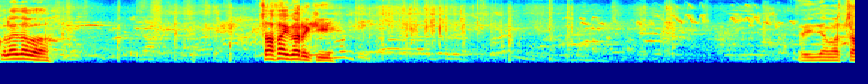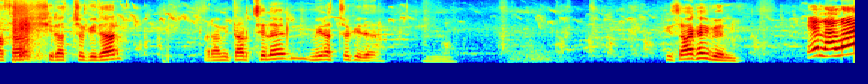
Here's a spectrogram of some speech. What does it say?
কোলায় যাবা? চাচাই করে কি? এই যে আমার চাচা সিরাজ চকিদার আর আমি তার ছেলে মিরাজ চকিদার। কি চা খাইবেন? এ লালা!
